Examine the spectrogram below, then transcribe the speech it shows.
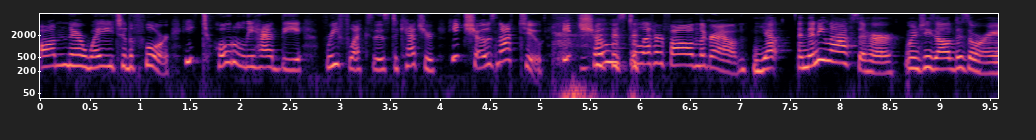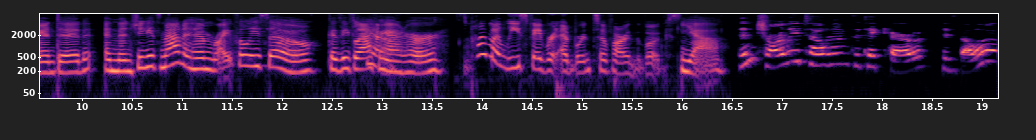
on their way to the floor. He totally had the reflexes to catch her. He chose not to. He chose to let her fall on the ground. Yep. And then he laughs at her when she's all disoriented, and then she gets mad at him, rightfully so, because he's laughing Yeah. at her. It's probably my least favorite Edward so far in the books. Yeah. Didn't Charlie tell him to take care of his Bella?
